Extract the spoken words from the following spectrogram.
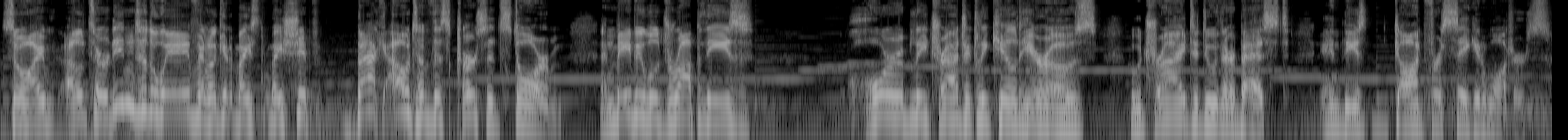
So I I'll turn into the wave and I'll get my my ship back out of this cursed storm. And maybe we'll drop these horribly tragically killed heroes who tried to do their best in these godforsaken waters.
